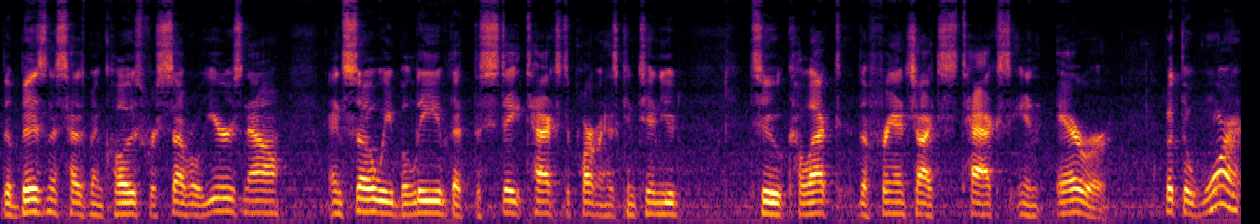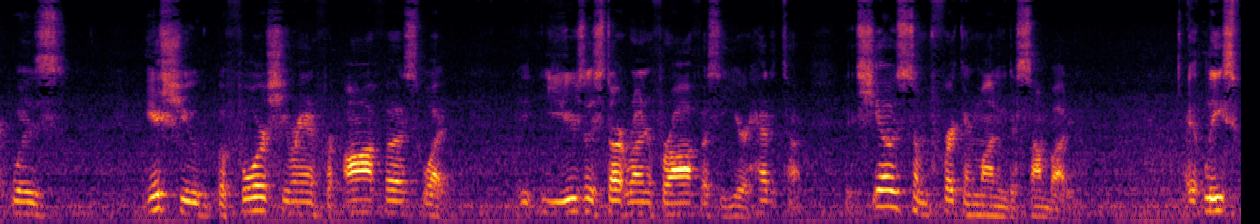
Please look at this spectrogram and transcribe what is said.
The business has been closed for several years now, and so we believe that the state tax department has continued to collect the franchise tax in error. But the warrant was issued before she ran for office. What you usually start running for office a year ahead of time. She owes some freaking money to somebody, at least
